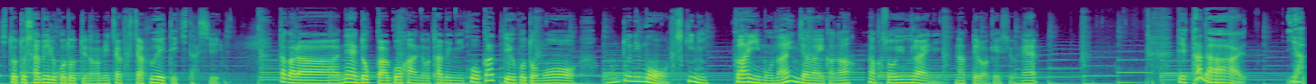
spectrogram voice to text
人と喋ることっていうのがめちゃくちゃ増えてきたし、だからね、どっかご飯を食べに行こうかっていうことも、本当にもう月に1回もないんじゃないかな。なんかそういうぐらいになってるわけですよね。で、ただ、やっ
